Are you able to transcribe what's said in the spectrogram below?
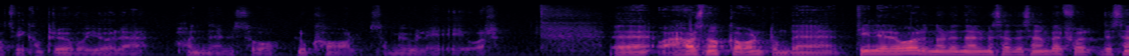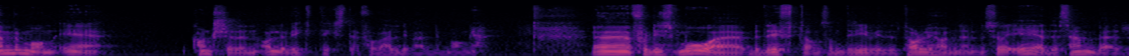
at vi kan prøve å gjøre handelen så lokal som mulig i år. Eh, og Jeg har snakka varmt om det tidligere år når det nærmer seg desember, for desembermåneden er kanskje den aller viktigste for veldig, veldig mange. Eh, for de små bedriftene som driver i detaljhandelen, så er desember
